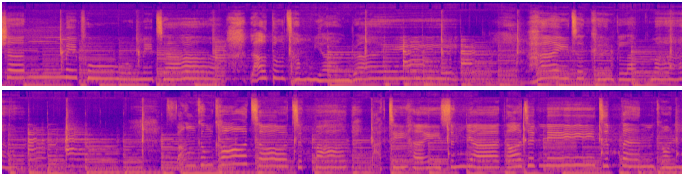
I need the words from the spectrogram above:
ฉันไม่พูดไม่จาแล้วต้องทำอย่างไร ให้เธอคืนกลับมา ฟังคำขอโทษจากปากปากที่ให้สัญญาต่อจากนี้จะเป็นคน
